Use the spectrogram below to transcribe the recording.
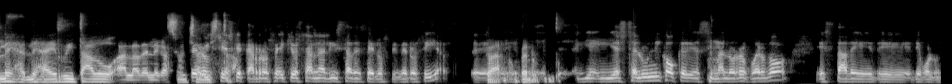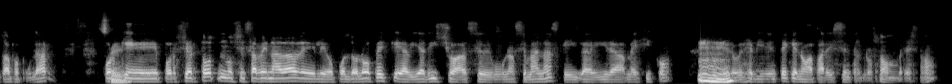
les, les, ha irritado a la delegación chavista. Pero si es que Carlos Vecchio está en la lista desde los primeros días. Eh, y, es el único que, si mal no recuerdo, está de, de, voluntad popular. Porque, por cierto, no se sabe nada de Leopoldo López, que había dicho hace unas semanas que iba a ir a México, pero es evidente que no aparece entre los nombres, ¿no?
